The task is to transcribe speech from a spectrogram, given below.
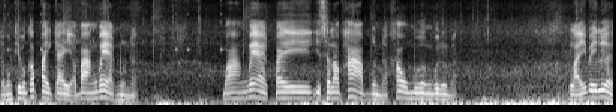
แต่บางทีมันก็ไปไกลอะบางแวกนู่นอะ บางแวกไปอิสรภาพนู่นอะ เข้าเมืองไปนู่นอะ ไหลไปเรื่อย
